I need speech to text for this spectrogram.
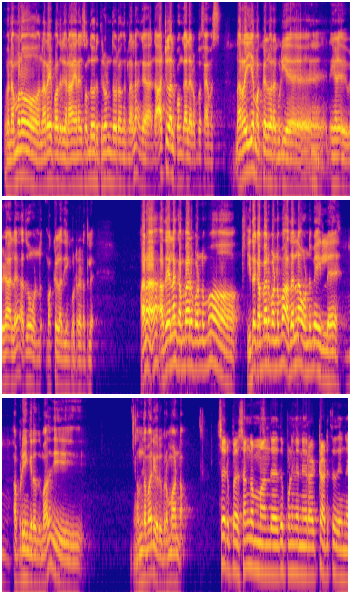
இப்போ நம்மளும் நிறைய பார்த்துருக்கேன் நான் எனக்கு சொந்த ஒரு திருவனந்தபுரங்கிறனால அங்கே அந்த ஆட்டுகால் பொங்கல் ரொம்ப ஃபேமஸ் நிறைய மக்கள் வரக்கூடிய நிகழ் விழாவில் அதுவும் ஒன்று மக்கள் அதிகம் கூட்டுற இடத்துல. ஆனால் அதையெல்லாம் கம்பேர் பண்ணுமோ இதை கம்பேர் பண்ணுமோ அதெல்லாம் ஒன்றுமே இல்லை. அப்படிங்கிறது மாதிரி அந்த மாதிரி ஒரு பிரம்மாண்டம். சரி இப்போ சங்கம் அந்த இது புனித நீராட்டு அடுத்தது எங்க?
